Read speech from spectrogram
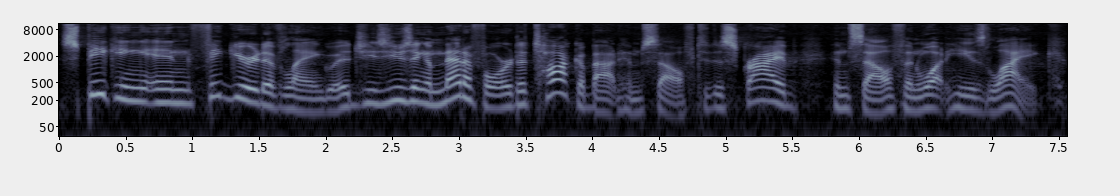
speaking in figurative language. He's using a metaphor to talk about himself, to describe himself and what he's like.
